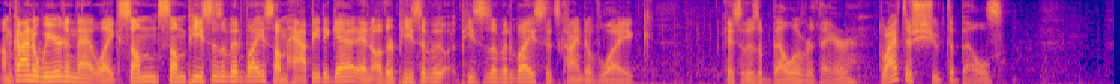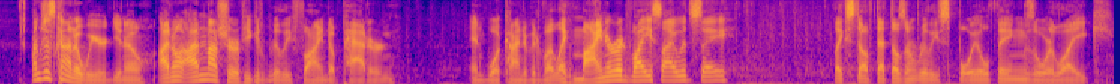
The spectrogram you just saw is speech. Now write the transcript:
I'm kind of weird in that like some some pieces of advice I'm happy to get, and other piece of pieces of advice it's kind of like, okay, so there's a bell over there. Do I have to shoot the bells? I'm just kind of weird, you know. I don't. I'm not sure if you could really find a pattern, and what kind of advice, like minor advice, I would say, like stuff that doesn't really spoil things or like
